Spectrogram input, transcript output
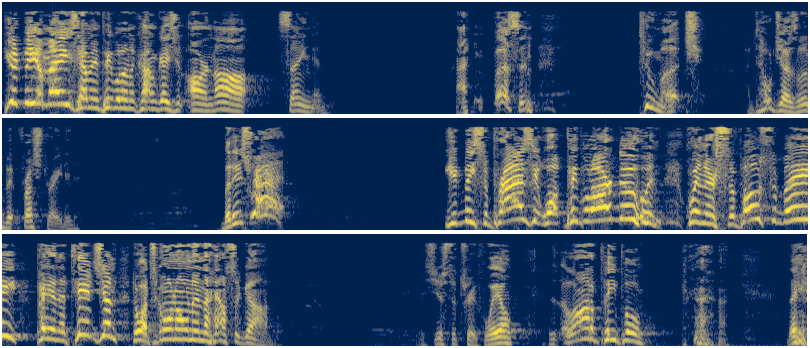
you'd be amazed how many people in the congregation are not singing. I ain't fussing too much. I told you I was a little bit frustrated. But it's right. You'd be surprised at what people are doing when they're supposed to be paying attention to what's going on in the house of God. It's just the truth. Well, a lot of people They,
